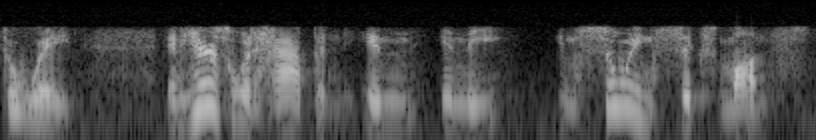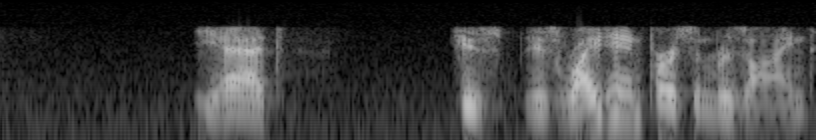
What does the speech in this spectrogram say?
to wait. And here's what happened in in the ensuing six months, he had his his right hand person resigned,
